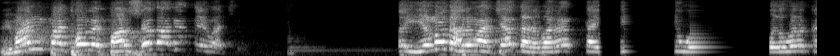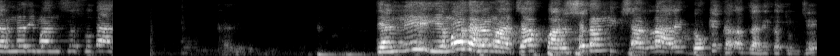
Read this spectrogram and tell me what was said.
विमान पाठवले पार्षद आले देवाचे. तर यमधर्माच्या दरबारात काही वळवळ करणारी माणसं सुद्धा त्यांनी यमधर्माच्या पार्षदांनी विचारला अरे डोके खराब झाले का तुमचे?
